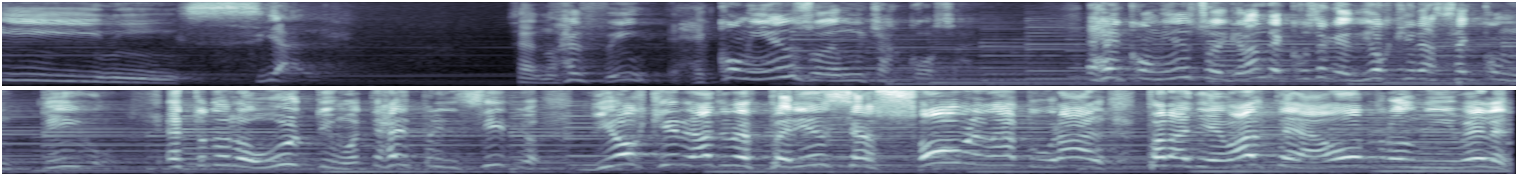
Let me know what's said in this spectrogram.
inicial. O sea, no es el fin, es el comienzo de muchas cosas. Es el comienzo de grandes cosas que Dios quiere hacer contigo. Esto no es lo último, este es el principio. Dios quiere darte una experiencia sobrenatural para llevarte a otros niveles.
